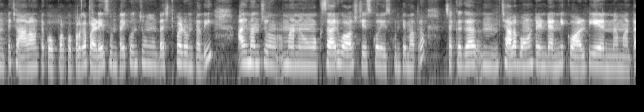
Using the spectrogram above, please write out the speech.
అంటే చాలా ఉంటాయి కుప్పలు కుప్పలుగా పడేసి ఉంటాయి కొంచెం డస్ట్ పడి ఉంటుంది. అది మంచం మనం ఒకసారి వాష్ చేసుకొని వేసుకుంటే మాత్రం చక్కగా చాలా బాగుంటాయండి అన్ని క్వాలిటీ అన్నమాట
